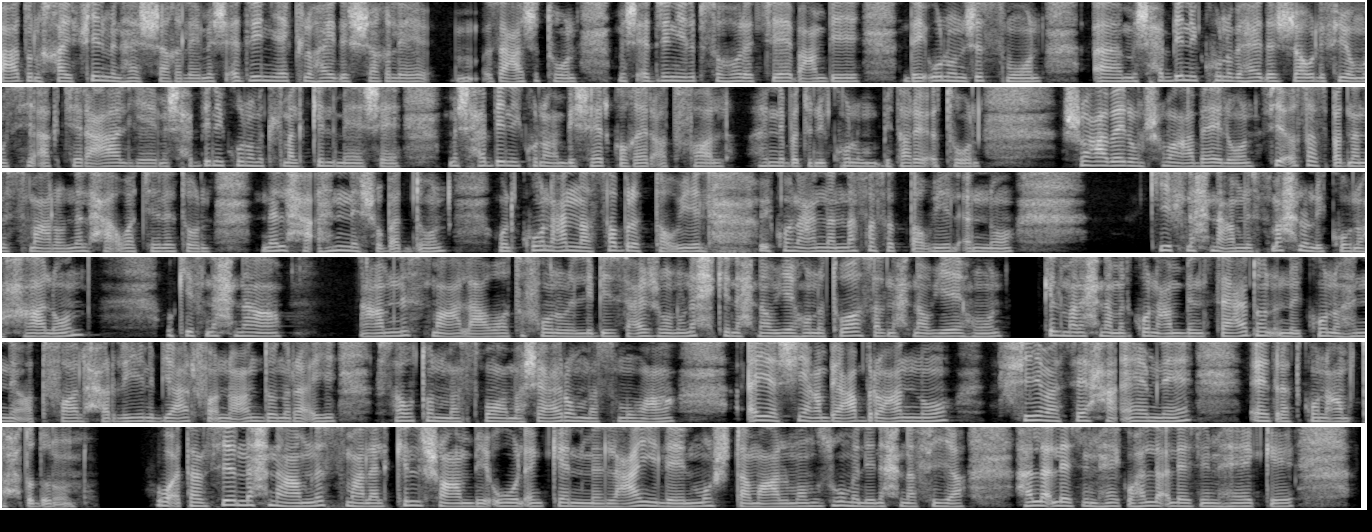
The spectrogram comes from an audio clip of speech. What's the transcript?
بعدهم خايفين من هالشغلة مش قادرين ياكلوا هيدي الشغلة زعجتهم. مش قادرين يلبسوا هول الثياب عم بيضايقولهم جسمهم آه، مش حابين يكونوا بهيدا الجو اللي فيه موسيقى كتير عالية مش حابين يكونوا مثل ما الكل ماشي. مش حابين يكونوا عم بيشاركوا غير أطفال. هن بدهم يكونوا بطريقتهم. شو عبالهم شو ما عبالهم. في قصص بدنا نسمع لهم نلحق وتيرتهم. نلحق هن شو بدهم. ونكون عنا صبر الطويل ويكون عنا النفس الطويل إنه كيف نحن عم نسمح لهم يكونوا حالهم وكيف نحن عم نسمع لعواطفهم واللي بيزعجهم ونحكي نحن وياهم نتواصل نحن وياهم. كل ما نحن بنكون عم بنساعدهم إنه يكونوا هن أطفال حرين بيعرفوا إنه عندهم رأي صوتهم مسموع مشاعرهم مسموعة أي شيء عم بيعبروا عنه في مساحة آمنة قادرة تكون عم تحتضنهم وقتا نصير نحن عم نسمع للكل شو عم بيقول إن كان من العيلة المجتمع المنظومة اللي نحن فيها هلأ لازم هيك وهلأ لازم هيك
